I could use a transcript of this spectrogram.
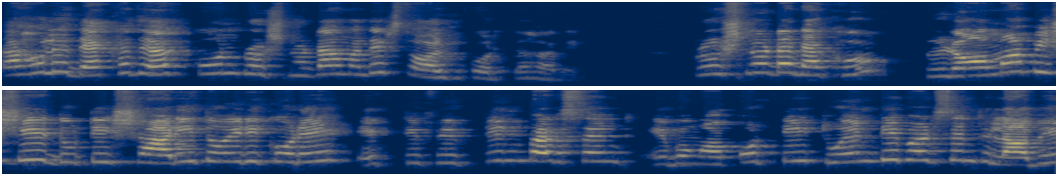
তাহলে দেখা যাক কোন প্রশ্নটা আমাদের সলভ করতে হবে। প্রশ্নটা দেখো, রমা পিসির দুটি শাড়ি তৈরি করে একটি ফিফটিন পার্সেন্ট এবং অপরটি টোয়েন্টি পার্সেন্ট লাভে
